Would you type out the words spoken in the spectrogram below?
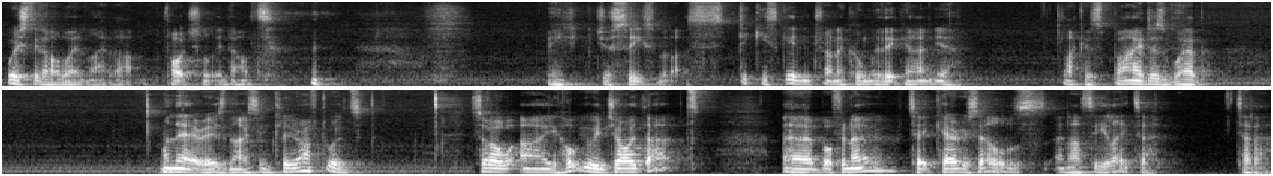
Wish they all went like that. Fortunately not. you can just see some of that sticky skin trying to come with it, can't you? Like a spider's web. And there it is, nice and clear afterwards. So I hope you enjoyed that. Uh, but for now, take care of yourselves and I'll see you later. Ta-da.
